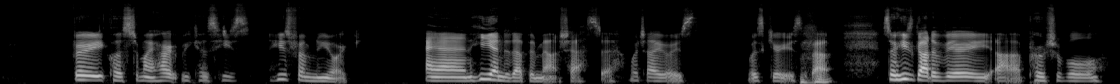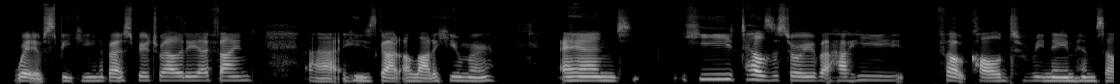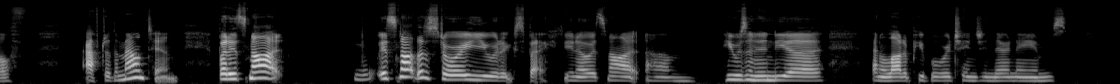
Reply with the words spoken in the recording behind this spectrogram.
very close to my heart because he's he's from New York, and he ended up in Mount Shasta, which I always was curious Mhm. about. So he's got a very uh, approachable way of speaking about spirituality. I find uh, he's got a lot of humor, and he tells a story about how he felt called to rename himself after the mountain, but it's not it's not the story you would expect. You know, it's not. Um, he was in India, and a lot of people were changing their names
